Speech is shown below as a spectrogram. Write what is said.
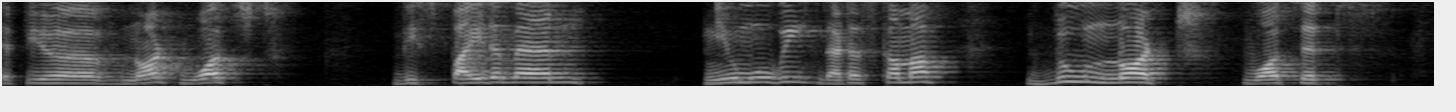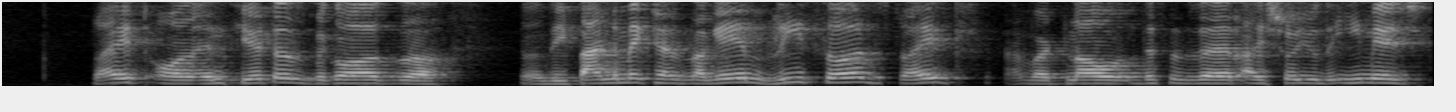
If you have not watched the Spider-Man new movie that has come up, do not watch it right on in theaters because uh, the pandemic has again resurged, right? But now this is where I show you the image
